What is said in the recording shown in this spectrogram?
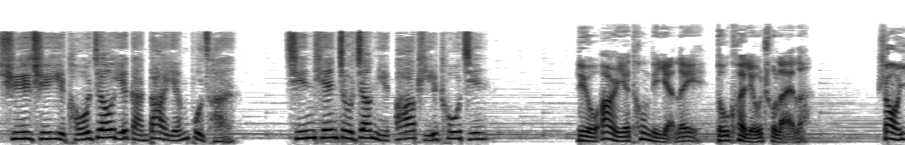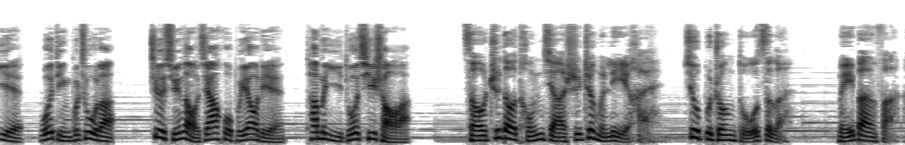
区区一头蛟也敢大言不惭，今天就将你扒皮抽筋！”柳二爷痛的眼泪都快流出来了。少爷，我顶不住了，这群老家伙不要脸，他们以多欺少啊！早知道铜甲师这么厉害，就不装犊子了。没办法，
